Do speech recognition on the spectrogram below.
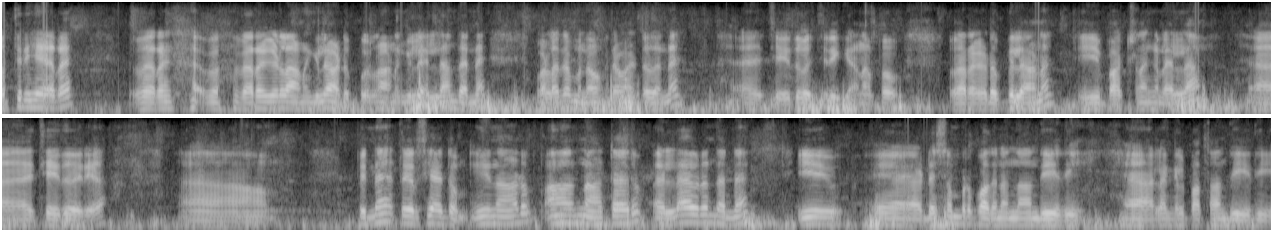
ഒത്തിരിയേറെ വിറ വിറകുകളാണെങ്കിലും അടുപ്പുകളാണെങ്കിലും എല്ലാം തന്നെ വളരെ മനോഹരമായിട്ട് തന്നെ ചെയ്തു വച്ചിരിക്കുകയാണ്. അപ്പോൾ വിറകടുപ്പിലാണ് ഈ ഭക്ഷണങ്ങളെല്ലാം ചെയ്തു വരിക. പിന്നെ തീർച്ചയായിട്ടും ഈ നാടും ആ നാട്ടുകാരും എല്ലാവരും തന്നെ ഈ ഡിസംബർ പതിനൊന്നാം തീയതി അല്ലെങ്കിൽ പത്താം തീയതി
